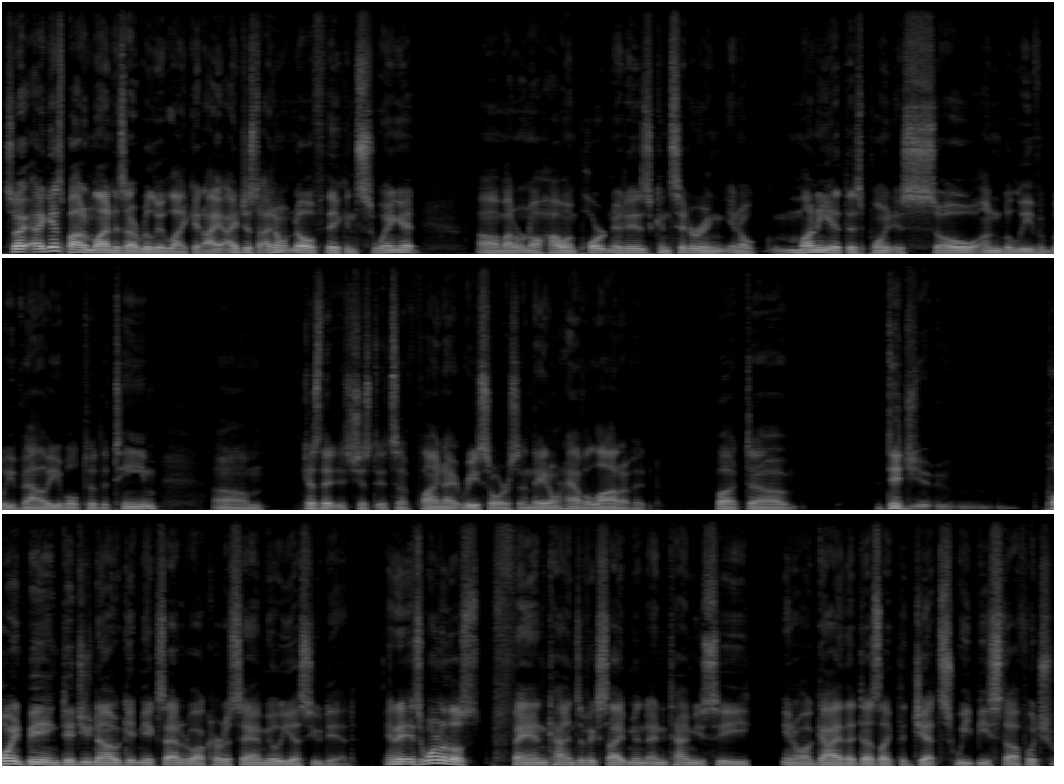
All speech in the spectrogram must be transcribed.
So I, I, guess bottom line is I really like it. I, I just I don't know if they can swing it. Um, I don't know how important it is, considering you know money at this point is so unbelievably valuable to the team, because um, it's just it's a finite resource and they don't have a lot of it. But uh, did you? Point being, did you now get me excited about Curtis Samuel? Yes, you did. And it's one of those fan kinds of excitement. Anytime you see, you know, a guy that does like the jet sweepy stuff, which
